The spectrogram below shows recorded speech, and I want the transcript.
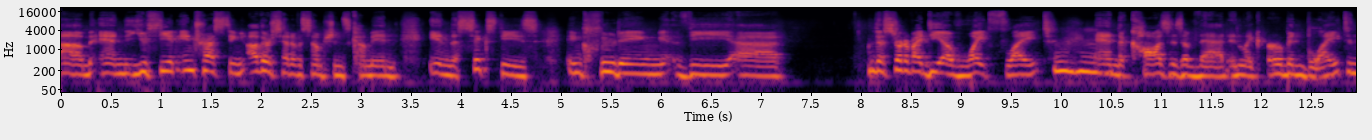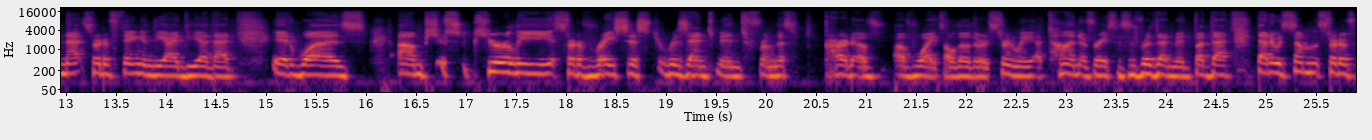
Um, and you see an interesting other set of assumptions come in in the 60s, including the uh, the sort of idea of white flight and the causes of that and like urban blight and that sort of thing and the idea that it was um, pu- purely sort of racist resentment from this part of of whites although there was certainly a ton of racist resentment but that that it was some sort of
